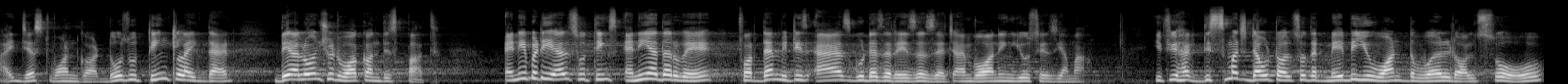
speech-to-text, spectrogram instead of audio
I just want God. Those who think like that, they alone should walk on this path. Anybody else who thinks any other way, for them it is as good as a razor's edge. I am warning you, says Yama. If you have this much doubt also that maybe you want the world also,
